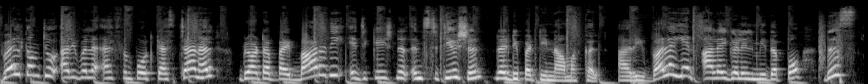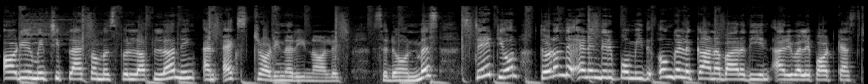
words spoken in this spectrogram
Welcome to Arivalai FM podcast channel brought up by Bharathi educational institution Rettipatti Namakkal அறிவலையின் அலைகளில் மிதப்போம் this audio Mirchi platform is full of learning and extraordinary knowledge so don't miss stay tuned தொடர்ந்து இணைந்திருப்போம். இது உங்களுக்கான பாரதியின் அறிவலை பாட்காஸ்ட்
